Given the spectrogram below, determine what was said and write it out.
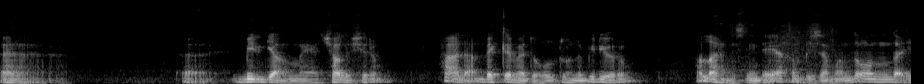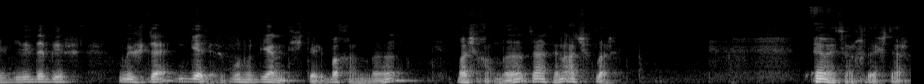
e, e, bilgi almaya çalışırım. Hala beklemede olduğunu biliyorum. Allah'ın izniyle yakın bir zamanda onunla ilgili de bir müjde gelir. Bunu Diyanet İşleri Bakanlığı, Başkanlığı zaten açıklar. Evet arkadaşlar,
